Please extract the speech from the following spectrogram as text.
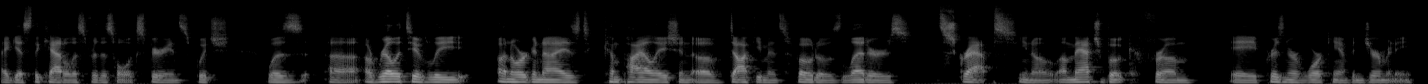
I guess, the catalyst for this whole experience, which was uh, a relatively unorganized compilation of documents, photos, letters, scraps, you know, a matchbook from a prisoner of war camp in Germany,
